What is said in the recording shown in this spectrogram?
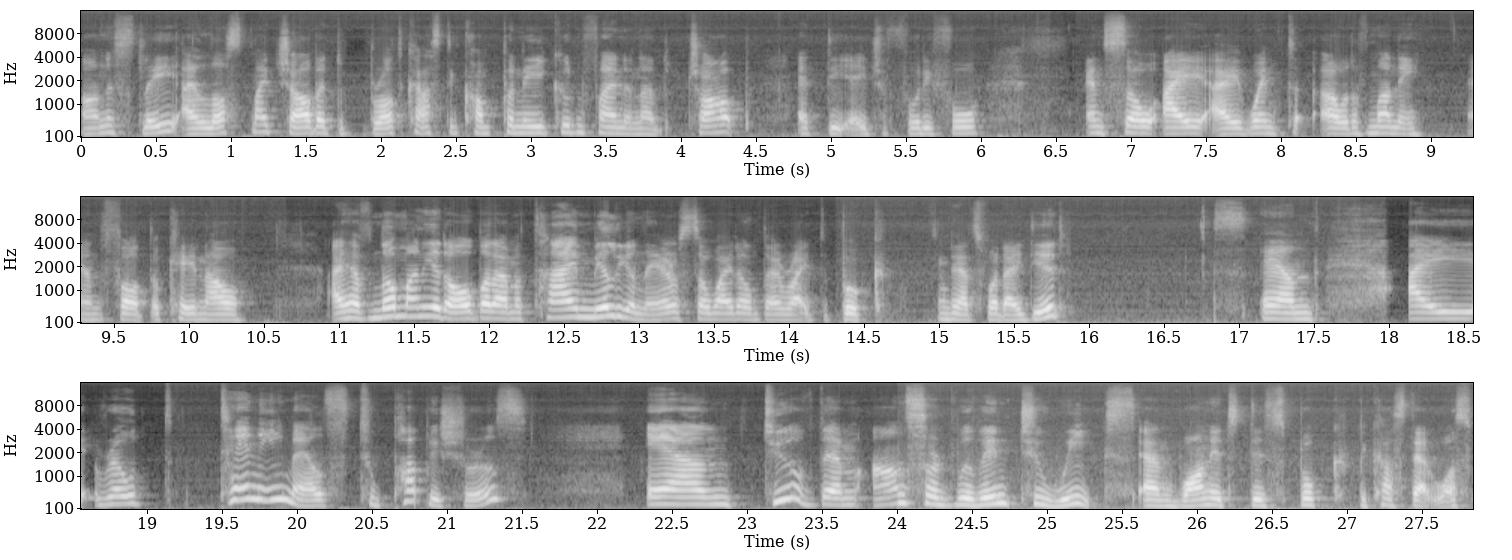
Honestly, I lost my job at the broadcasting company, couldn't find another job at the age of 44. And so I, I went out of money and thought, okay, now I have no money at all, but I'm a time millionaire, so why don't I write the book? And that's what I did. And I wrote 10 emails to publishers and two of them answered within two weeks and wanted this book because that was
